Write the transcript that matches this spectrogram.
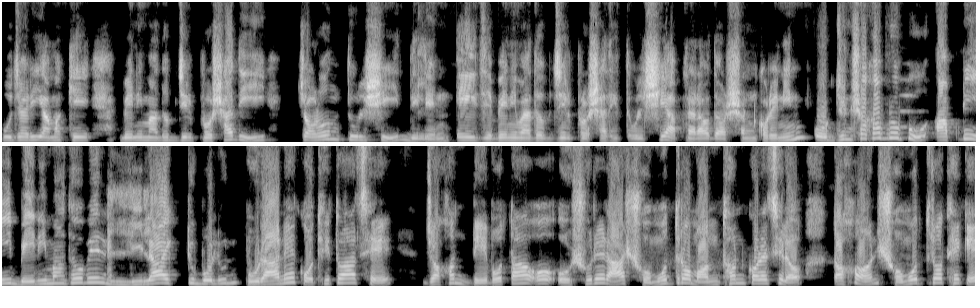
পূজারী আমাকে বেনিমাধবজির প্রসাদী চরণ তুলসী দিলেন এই যে বেনিমাধবজির প্রসাদী তুলসী আপনারাও দর্শন করে নিন অর্জুন সখা প্রভু আপনি বেনিমাধবের লীলা একটু বলুন পুরাণে কথিত আছে যখন দেবতা ও অসুরেরা সমুদ্র মন্থন করেছিল, তখন সমুদ্র থেকে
